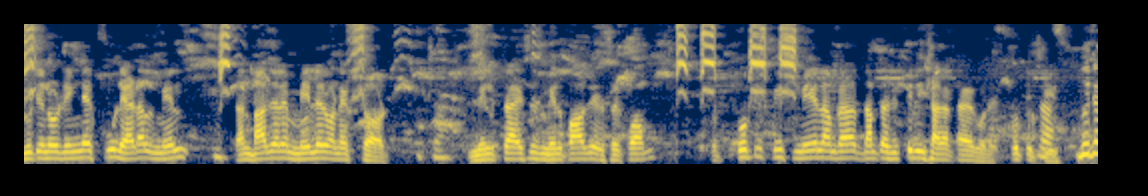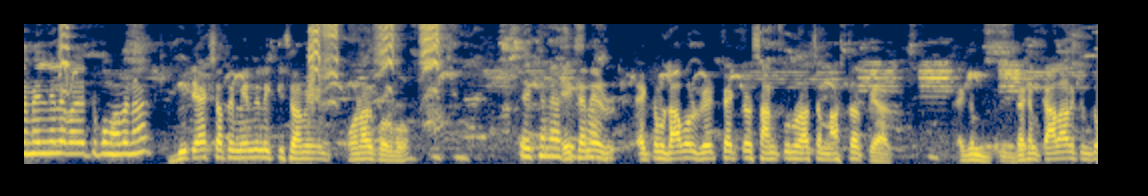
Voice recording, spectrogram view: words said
Lutino ringneck full adult male কারণ বাজারে মেলের অনেক শর্ট আচ্ছা। মিল্ক প্রাইসেস মেল পাওয়া যাচ্ছে কম। তো প্রতি পিস মেল আমরা দাম চাচ্ছি তিরিশ হাজার টাকা করে প্রতি আচ্ছা। পিস দুইটা মেল নিলে ভাই একটু কম হবে না? দুইটা একসাথে মেল নিলে কিছু আমি অনার করব। এখানে এখানে একদম ডাবল রেড ফ্যাক্টর সানকুনোর আছে মাস্টার পেয়ার একদম দেখেন কালার কিন্তু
